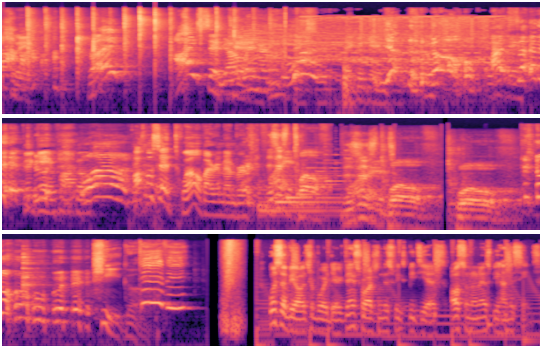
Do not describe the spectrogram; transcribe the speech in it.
actually. Right? I said got a 10. winner. Hey, good game. Yeah, no! I said it! Good dude. game, Paco. Wow! Paco said 12, I remember. This is 12. This is 12. No way. What's up, y'all? It's your boy Derek. Thanks for watching this week's BTS, also known as Behind the Scenes.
